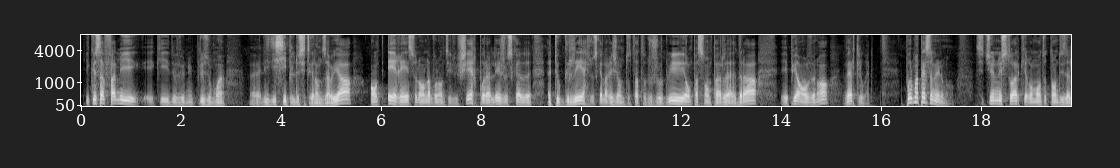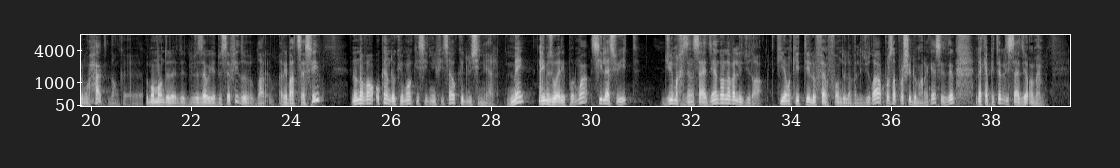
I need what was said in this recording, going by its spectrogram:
Et que sa famille, qui est devenue plus ou moins euh, les disciples de cette grande Zawiya, ont erré selon la volonté du cheikh pour aller jusqu'à Tougrih, jusqu'à la région de Tata d'aujourd'hui, en passant par Dra, et puis en revenant vers Tlouad. Pour moi personnellement, c'est une histoire qui remonte au temps des Almohad, donc euh, le moment de, de, de, de Safi, de, de Ribat Safi. Nous n'avons aucun document qui signifie ça ou qui le signale. Mais les Mzouari, pour moi, c'est la suite du Makhzan Saadien dans la vallée du Dra, qui ont quitté le fin fond de la vallée du Dra pour s'approcher de Marrakech, c'est-à-dire la capitale des Saadiens eux-mêmes.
